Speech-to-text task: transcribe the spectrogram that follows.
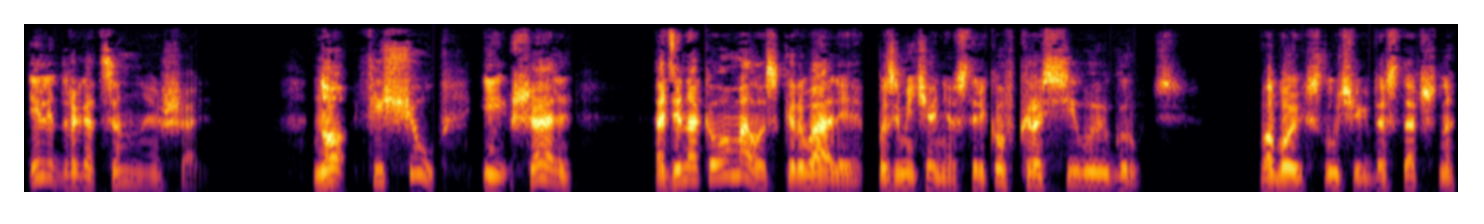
или драгоценная шаль. Но фищу и шаль одинаково мало скрывали, по замечанию стариков, красивую грудь. В обоих случаях достаточно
